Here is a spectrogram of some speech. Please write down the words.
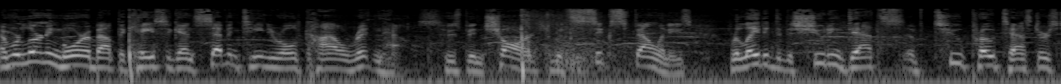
And we're learning more about the case against 17 year old Kyle Rittenhouse, who's been charged with six felonies related to the shooting deaths of two protesters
